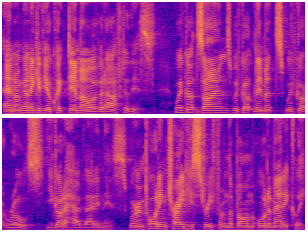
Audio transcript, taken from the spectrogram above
And I'm going to give you a quick demo of it after this. We've got zones, we've got limits, we've got rules. You've got to have that in this. We're importing trade history from the BOM automatically.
